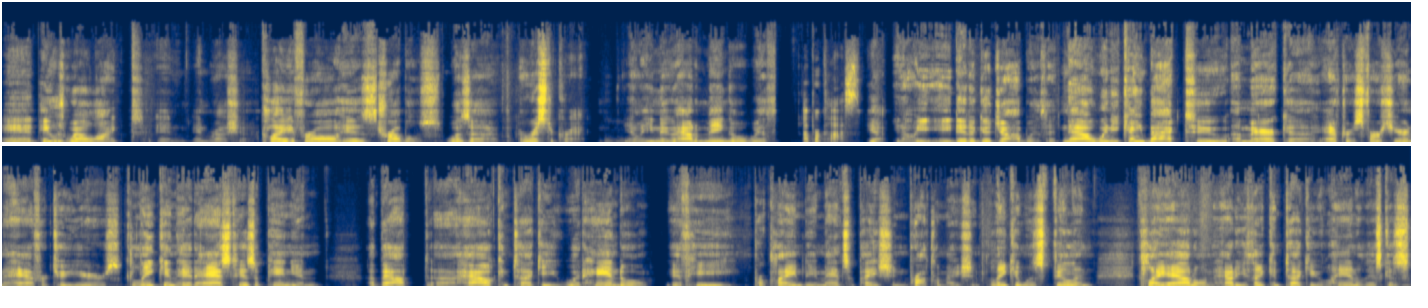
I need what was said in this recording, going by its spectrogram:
And he was well liked in, in Russia. Clay, for all his troubles, was a aristocrat. You know, he knew how to mingle with upper class. Yeah, you know, he, he did a good job with it. Now, when he came back to America after his first year and a half or two years, Lincoln had asked his opinion about uh, how Kentucky would handle if he proclaimed the Emancipation Proclamation. Lincoln was filling Clay out on how do you think Kentucky will handle this because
